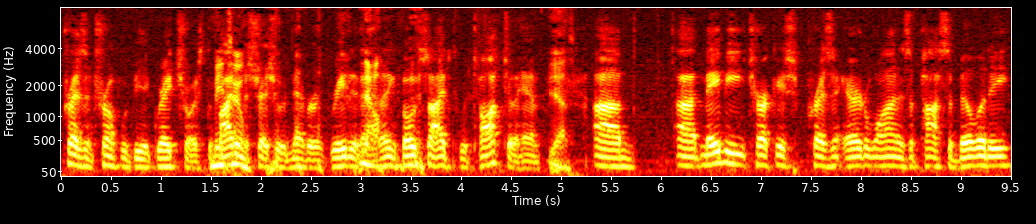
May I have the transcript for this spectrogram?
President Trump would be a great choice. The Me Biden too. administration would never agree to that. No. I think both sides would talk to him. Yes. Um, uh, maybe Turkish President Erdogan is a possibility.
